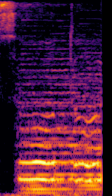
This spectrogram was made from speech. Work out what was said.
Sotto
